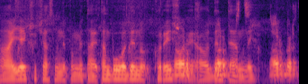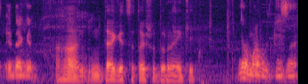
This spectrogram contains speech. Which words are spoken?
А, я, якщо чесно, не пам'ятаю. Там був один коричневий, а один Норберт. темний. Норберт і Дегіт. Ага, Деги це той, що дурненький. Ну, мабуть, не знаю.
